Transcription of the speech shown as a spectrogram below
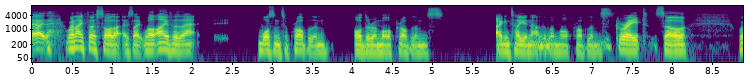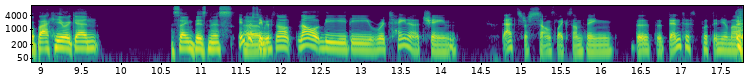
uh, when I first saw that, I was like, well, either that wasn't a problem or there are more problems. I can tell you now there were more problems. great. So we're back here again. Same business. Interesting, Um, because now now the the retainer chain, that just sounds like something the, the dentist puts in your mouth.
